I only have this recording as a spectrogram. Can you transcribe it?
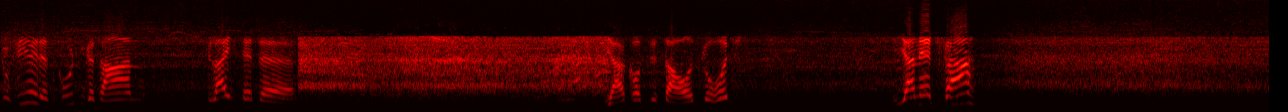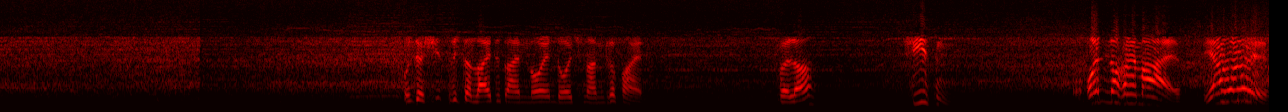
zu viel des Guten getan. Vielleicht hätte Jakobs ist da ausgerutscht. Janetschka Und der Schiedsrichter leitet einen neuen deutschen Angriff ein. Völler. Schießen. Und noch einmal. Jawohl.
